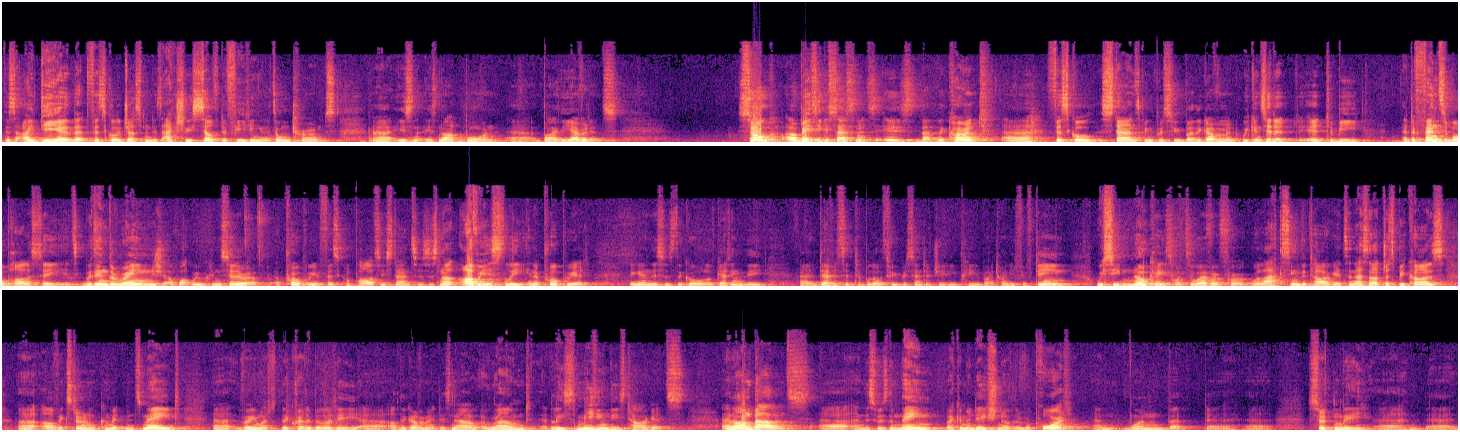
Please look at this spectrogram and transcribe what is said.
this idea that fiscal adjustment is actually self-defeating in its own terms uh, is, is not borne uh, by the evidence. So our basic assessment is that the current uh, fiscal stance being pursued by the government, we consider it to be a defensible policy. It's within the range of what we would consider appropriate fiscal policy stances. It's not obviously inappropriate, Again, this is the goal of getting the uh, deficit to below 3% of GDP by 2015. We see no case whatsoever for relaxing the targets, and that's not just because uh, of external commitments made. Uh, very much the credibility uh, of the government is now around at least meeting these targets. And on balance, uh, and this was the main recommendation of the report, and one that uh, certainly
